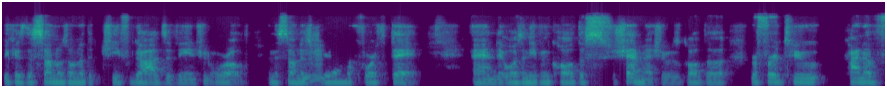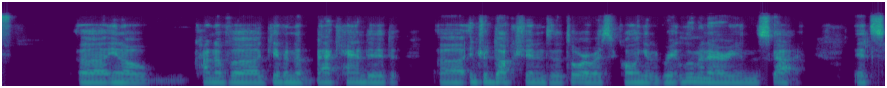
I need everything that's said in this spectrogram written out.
because the sun was one of the chief gods of the ancient world, and the sun is mm-hmm. created on the fourth day, and it wasn't even called the shemesh; it was called the referred to kind of, uh, you know, kind of uh, given a backhanded uh, introduction into the Torah by calling it a great luminary in the sky it's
